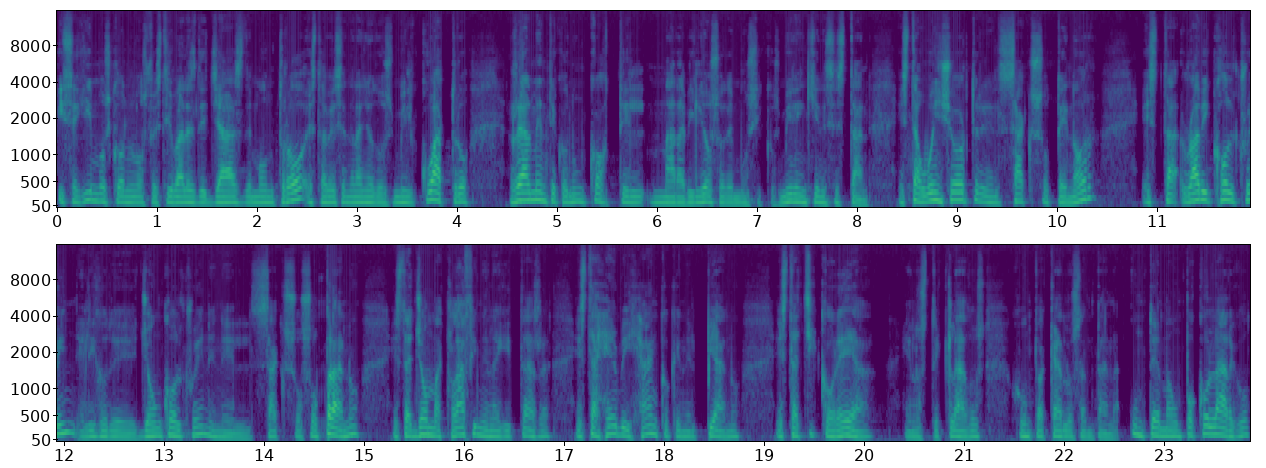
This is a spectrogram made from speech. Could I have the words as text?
Y seguimos con los festivales de jazz de Montreux, esta vez en el año 2004, realmente con un cóctel maravilloso de músicos. Miren quiénes están. Está Wayne Shorter en el saxo tenor, está Ravi Coltrane, el hijo de John Coltrane, en el saxo soprano, está John McLaughlin en la guitarra, está Herbie Hancock en el piano, está Chicorea en los teclados junto a Carlos Santana. Un tema un poco largo,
